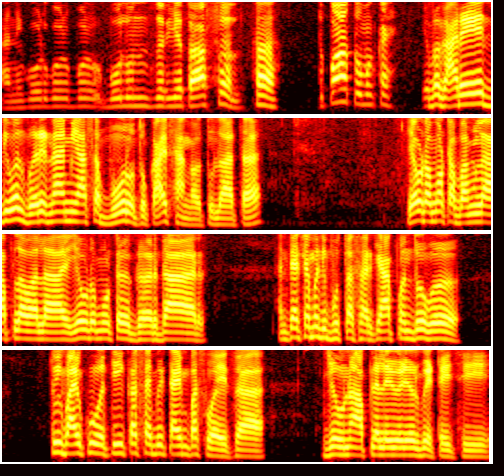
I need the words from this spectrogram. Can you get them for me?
आणि गोड गोड बो- बोलून जर येत असल हा. तर पाहतो मग काय. हे बघ अरे दिवसभर आहे ना मी असा बोर होतो. काय सांगावं तुला आता? एवढा मोठा बंगला आपलावाला एवढं मोठं घरदार आणि त्याच्यामध्ये भूतासारखे आपण दोघं. तुझी बायको होती कसा बी टाइमपास व्हायचा जेवणं आपल्याला वेळेवर भेटायची.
